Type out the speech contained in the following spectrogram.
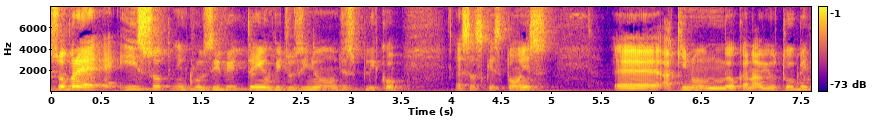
Sobre isso, inclusive, tem um videozinho onde explico essas questões é, aqui no, no, meu canal YouTube,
